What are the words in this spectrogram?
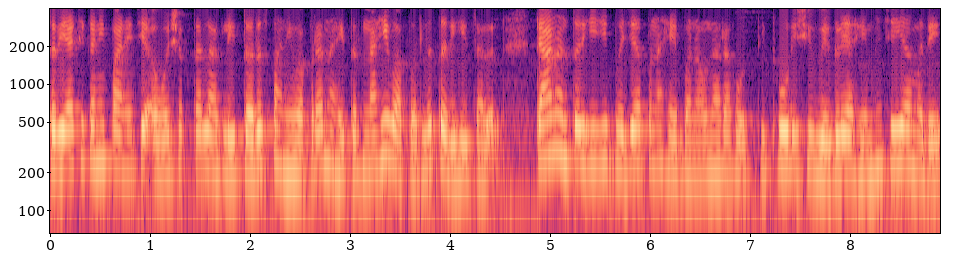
तर या ठिकाणी पाण्याची आवश्यकता लागली तरच पाणी वापरा नाही तर नाही वापरलं तरीही चालेल. त्यानंतर ही जी भजी आपण आहे बनवणार आहोत ती थोडीशी वेगळी आहे. म्हणजे यामध्ये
